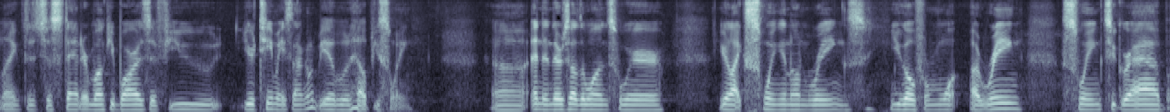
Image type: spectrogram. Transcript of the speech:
like it's just standard monkey bars. If you your teammate's not gonna be able to help you swing, uh, and then there's other ones where you're like swinging on rings. You go from one, a ring swing to grab.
